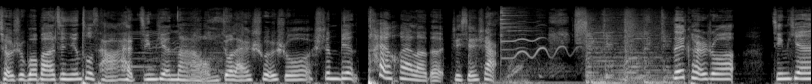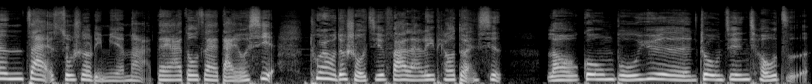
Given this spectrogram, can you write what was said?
糗事播报，进行吐槽啊！今天呢，我们就来说一说身边太坏了的这些事儿。Zaker 说，今天在宿舍里面嘛，大家都在打游戏，突然我的手机发来了一条短信：“老公不孕，重金求子，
